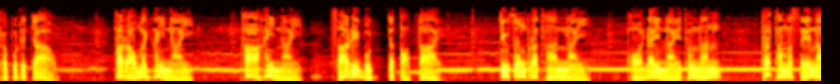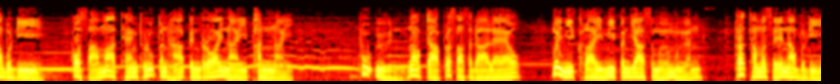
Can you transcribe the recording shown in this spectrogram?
พระพุทธเจ้า ถ้าเราไม่ให้ใน ถ้าให้ใน สารีบุตรจะตอบได้ จึงทรงประทานใน พอได้ในเท่านั้น พระธรรมเสนาบดีก็สามารถแทงทะลุปัญหาเป็นร้อยในพันใน ผู้อื่นนอกจากพระศาสดาแล้ว ไม่มีใครมีปัญญาเสมอเหมือน พระธรรมเสนาบดี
